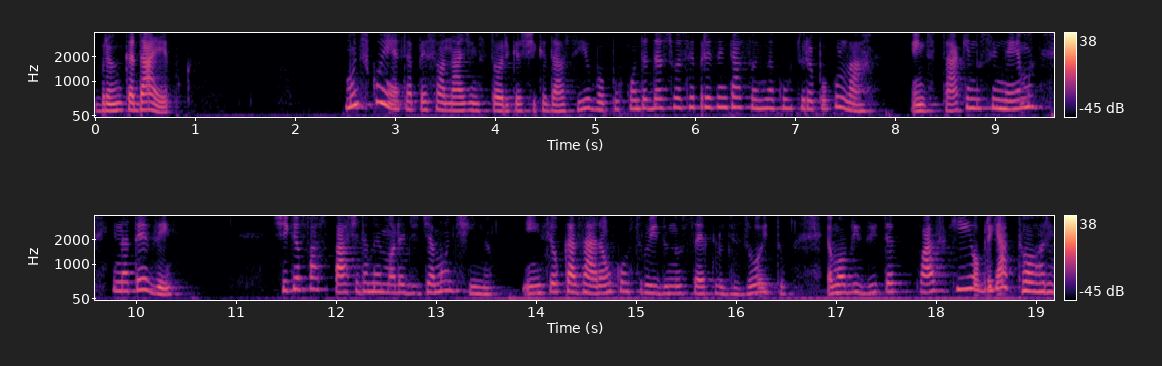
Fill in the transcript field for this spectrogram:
branca da época. Muitos conhecem a personagem histórica Chica da Silva por conta das suas representações na cultura popular, em destaque no cinema e na TV. Chica faz parte da memória de Diamantina, e em seu casarão construído no século XVIII é uma visita quase que obrigatória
